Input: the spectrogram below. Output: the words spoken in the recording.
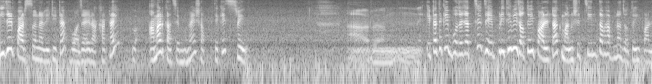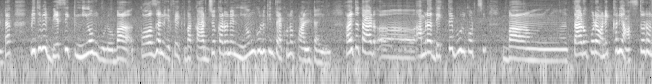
নিজের পার্সোনালিটিটা বজায় রাখাটাই আমার কাছে মনে হয় সব থেকে শ্রেয়। আর এটা থেকেই বোঝা যাচ্ছে যে পৃথিবী যতই পাল্টাক, মানুষের চিন্তা ভাবনা যতই পাল্টাক, পৃথিবীর বেসিক নিয়মগুলো বা কজ অ্যান্ড এফেক্ট বা কার্যকারণের নিয়মগুলো কিন্তু এখনও পাল্টায়নি। হয়তো তার আমরা দেখতে ভুল করছি বা তার উপরে অনেকখানি আস্তরণ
